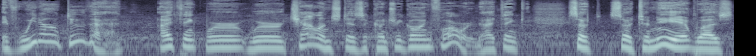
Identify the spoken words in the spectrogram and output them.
if we don't do that, I think we're we're challenged as a country going forward. I think so. So to me, it was,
